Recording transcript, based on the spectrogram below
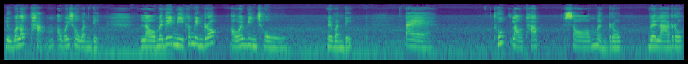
หรือว่ารถถังเอาไว้โชว์วันเด็ก เราไม่ได้มีเครื่องบินรบ เอาไว้บินโชว์ในวันเด็ก แต่ทุกเหล่าทัพซ้อมเหมือนรบ เวลารบ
